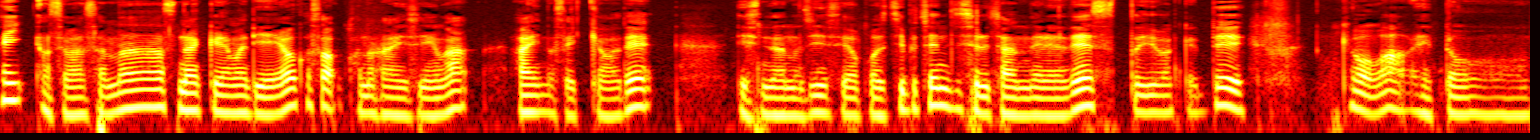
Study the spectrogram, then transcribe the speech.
はい、お世話様。スナック山 D へようこそ。この配信は愛の説教でリスナーの人生をポジティブチェンジするチャンネルです。というわけで、今日は、えっと、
